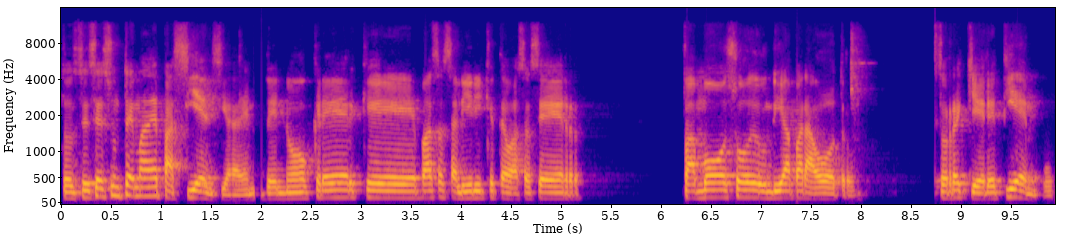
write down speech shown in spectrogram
Entonces es un tema de paciencia, de, no creer que vas a salir y que te vas a hacer famoso de un día para otro. Esto requiere tiempo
